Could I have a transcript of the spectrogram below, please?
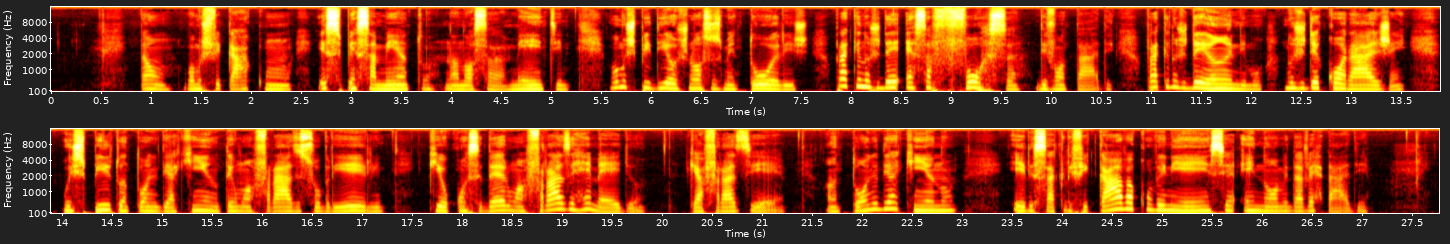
Então, vamos ficar com esse pensamento na nossa mente. Vamos pedir aos nossos mentores para que nos dê essa força de vontade, para que nos dê ânimo, nos dê coragem. O Espírito Antônio de Aquino tem uma frase sobre ele que eu considero uma frase remédio, que a frase é: Antônio de Aquino, ele sacrificava a conveniência em nome da verdade.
